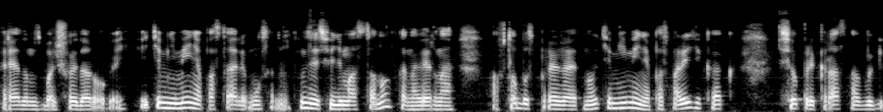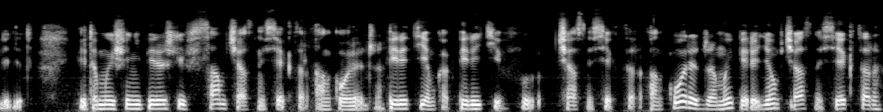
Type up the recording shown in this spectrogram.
рядом с большой дорогой. И тем не менее поставили мусорник. Ну, здесь, видимо, остановка, наверное, автобус проезжает, но тем не менее, посмотрите, как все прекрасно выглядит. Это мы еще не перешли в сам частный сектор Анкориджа. Перед тем, как перейти в частный сектор Анкориджа, мы перейдем в частный сектор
